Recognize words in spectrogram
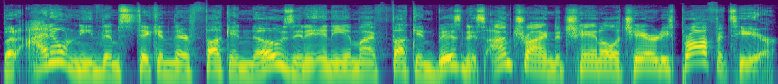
but I don't need them sticking their fucking nose in any of my fucking business. I'm trying to channel a charity's profits here.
